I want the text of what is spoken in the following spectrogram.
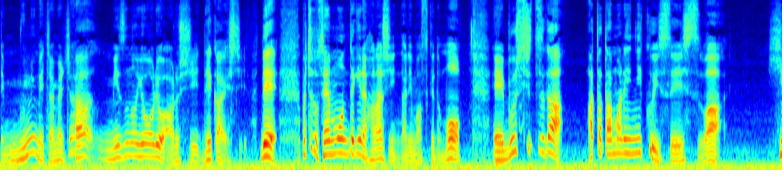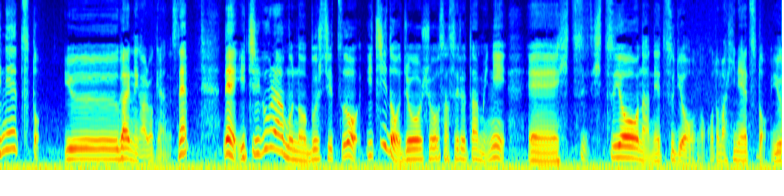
で、海めちゃめちゃ水の容量あるし、でかいし。で、まあ、ちょっと専門的な話になりますけども、えー、物質が温まりにくい性質は、比熱という概念があるわけなんですね。で、1g の物質を1度上昇させるために、えー、必要な熱量のこと、まあ、比熱と言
